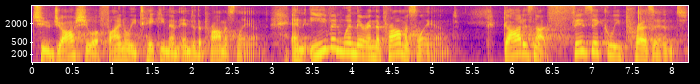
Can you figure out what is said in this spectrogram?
to Joshua finally taking them into the promised land. And even when they're in the promised land, God is not physically present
